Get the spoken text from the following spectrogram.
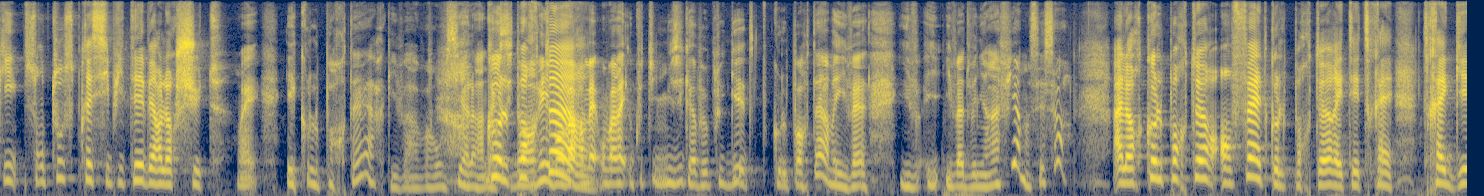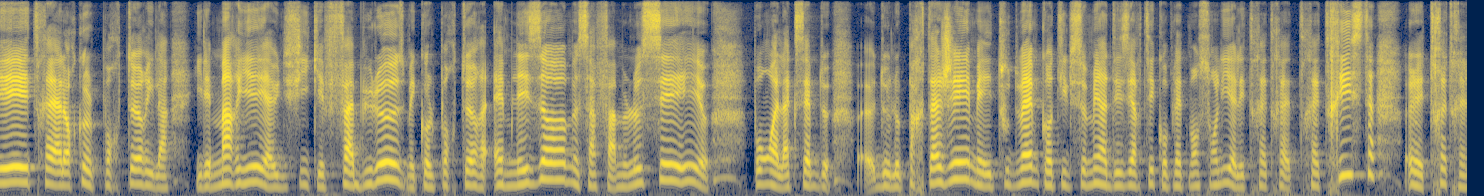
qu'ils sont tous précipités vers leur chute. Ouais. Et Cole Porter, qui va avoir aussi alors un Cole accident horrible. On Porter. va, remettre- on va écouter une musique un peu plus gaie de Cole Porter, mais il va, il, il va devenir infirme, c'est ça? Alors Cole Porter, en fait, Cole Porter était très très gai, très. Alors Cole Porter, il a, il est marié à une fille qui est fabuleuse, mais Cole Porter aime les hommes, sa femme le sait. Bon, elle accepte de, euh, de le partager, mais tout de même, quand il se met à déserter complètement son lit, elle est très très très triste. Elle est très très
